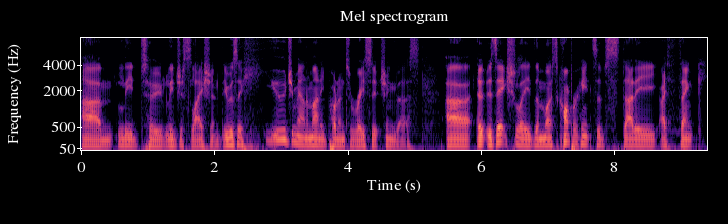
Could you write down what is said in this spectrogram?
um, led to legislation. There was a huge amount of money put into researching this. Uh, it was actually the most comprehensive study, I think,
